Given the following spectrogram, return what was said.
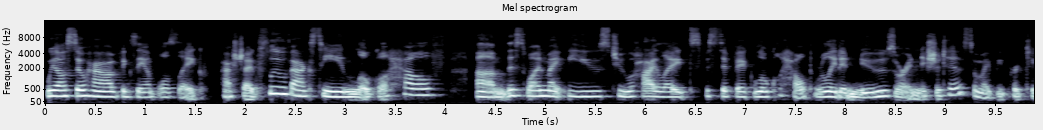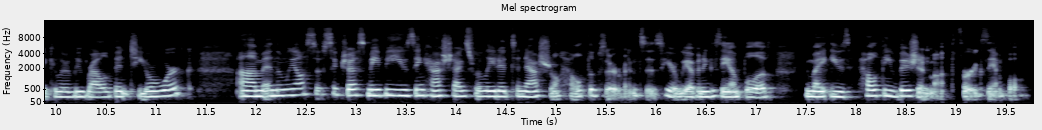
We also have examples like hashtag flu vaccine, local health. Um, this one might be used to highlight specific local health related news or initiatives, so might be particularly relevant to your work. Um, and then we also suggest maybe using hashtags related to national health observances. Here we have an example of you might use Healthy Vision Month, for example.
